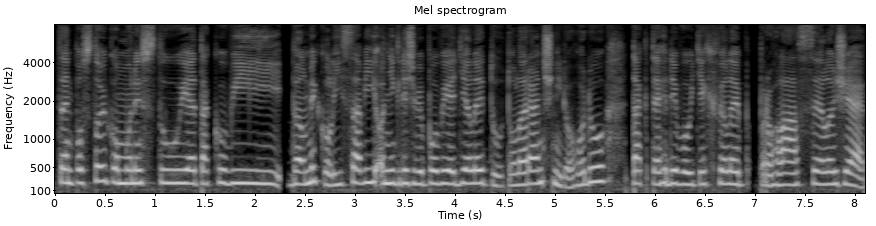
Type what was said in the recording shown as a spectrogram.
Ten postoj komunistů je takový velmi kolísavý. Oni, když vypověděli tu toleranční dohodu, tak tehdy Vojtěch Filip prohlásil, že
